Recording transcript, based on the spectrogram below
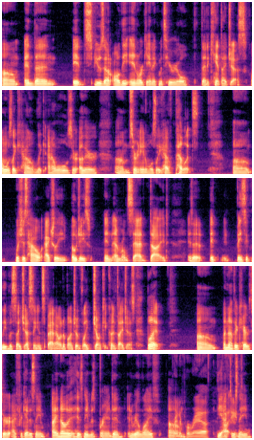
um, and then it spews out all the inorganic material that it can't digest. Almost like how like owls or other um, certain animals like have pellets. Um, which is how actually oj's and emerald's dad died is that it, it basically was digesting and spat out a bunch of like junk it couldn't digest. But um, another character i forget his name. I know his name is brandon in real life. Um, Brandon Perea, the uh, actor's Angel? name.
